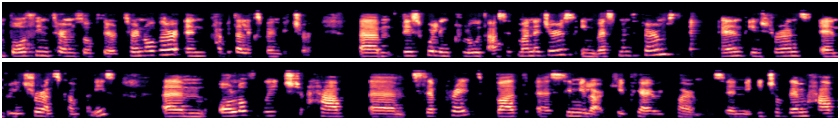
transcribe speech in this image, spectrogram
both in terms of their turnover and capital expenditure. Um, this will include asset managers, investment firms, and insurance and reinsurance companies, um, all of which have um, separate but uh, similar KPI requirements, and each of them have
